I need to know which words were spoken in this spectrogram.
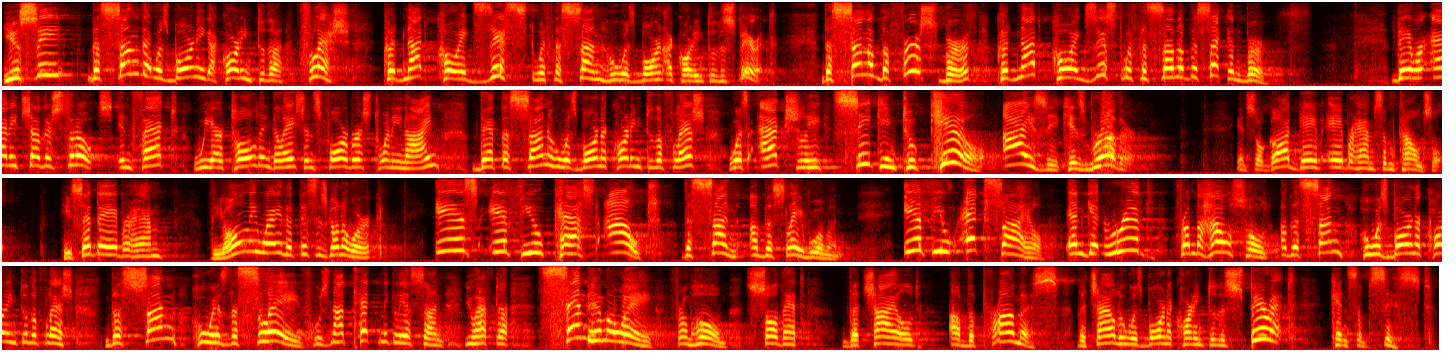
You see, the son that was born according to the flesh could not coexist with the son who was born according to the spirit. The son of the first birth could not coexist with the son of the second birth. They were at each other's throats. In fact, we are told in Galatians 4 verse 29 that the son who was born according to the flesh was actually seeking to kill Isaac, his brother. And so God gave Abraham some counsel. He said to Abraham, the only way that this is going to work is if you cast out the son of the slave woman. If you exile and get rid from the household of the son who was born according to the flesh, the son who is the slave, who's not technically a son, you have to send him away from home so that the child of the promise, the child who was born according to the Spirit, can subsist.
